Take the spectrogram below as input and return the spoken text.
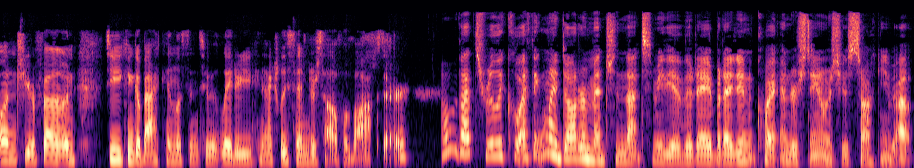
onto your phone so you can go back and listen to it later, you can actually send yourself a Voxer. Oh, that's really cool. I think my daughter mentioned that to me the other day, but I didn't quite understand what she was talking about.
